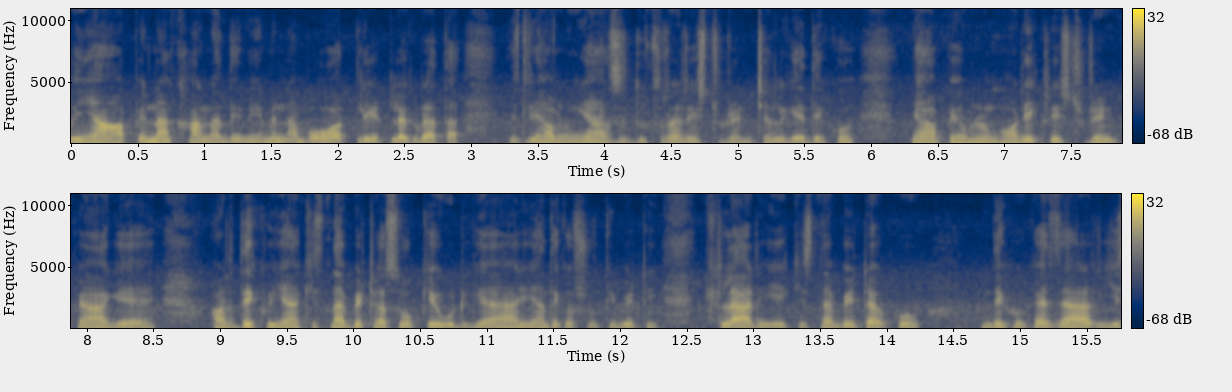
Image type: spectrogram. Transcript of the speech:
तो यहाँ पे ना खाना देने में ना बहुत लेट लग रहा था, इसलिए हम लोग यहाँ से दूसरा रेस्टोरेंट चल गए। देखो, यहाँ पे हम लोग और एक रेस्टोरेंट पे आ गए और देखो, यहाँ किसना बेटा सो के उठ गया है। यहाँ देखो, श्रुति बेटी खिला रही है किसना बेटा को। देखो कैसे यार ये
